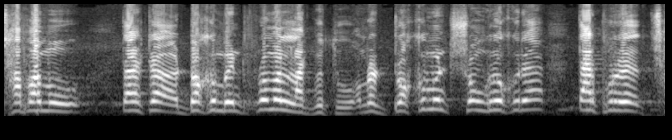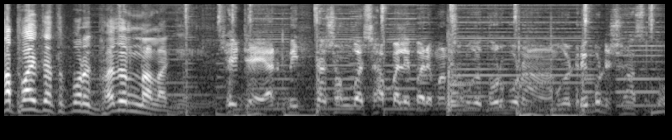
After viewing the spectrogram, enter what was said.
ছাপামো তার একটা ডকুমেন্ট প্রমাণ লাগবে তো। আমরা ডকুমেন্ট সংগ্রহ করে তারপরে ছাপাই যাতে পরে ভেজাল না লাগে। সেটাই আর মিথ্যা সংবাদ ছাপালে পারে মানুষ আমাকে ধরবো না আমাকে রেপুটেশন আছে তো।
